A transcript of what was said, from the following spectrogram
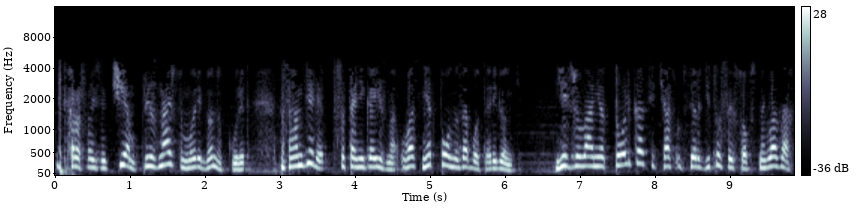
Быть хорошим родителем, чем признать, что мой ребенок курит. На самом деле, в состоянии эгоизма у вас нет полной заботы о ребенке. Есть желание только сейчас утвердиться в своих собственных глазах.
